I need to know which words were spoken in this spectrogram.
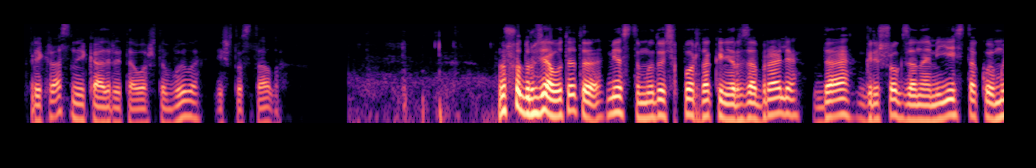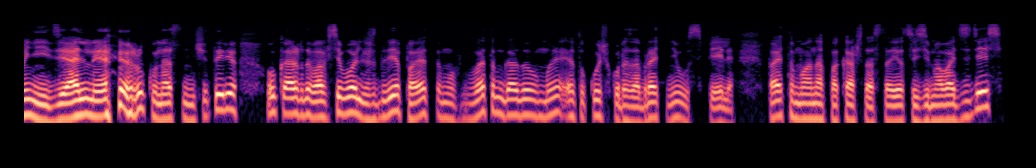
в прекрасные кадры того, что было и что стало. Ну что, друзья, вот это место мы до сих пор так и не разобрали. Да, грешок за нами есть такой, мы не идеальные, рук у нас не четыре, у каждого всего лишь две, поэтому в этом году мы эту кучку разобрать не успели. Поэтому она пока что остается зимовать здесь.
